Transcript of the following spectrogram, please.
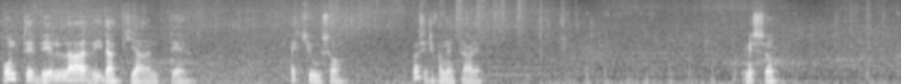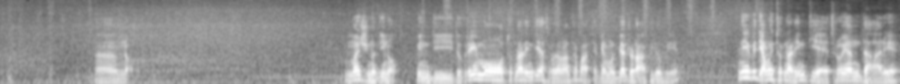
Ponte della ridacchiante. È chiuso. Vediamo se ci fanno entrare. Messo? Ehm, no. Immagino di no. Quindi dovremo tornare indietro da un'altra parte. Abbiamo il viaggio rapido qui. E vediamo di tornare indietro e andare.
